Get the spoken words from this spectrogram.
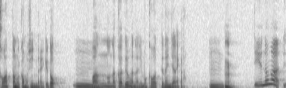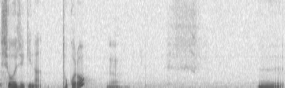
変わったのかもしれないけど、うん。ファンの中では何も変わってないんじゃないかうん。なうん。っていうのが正直なところ。うん。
